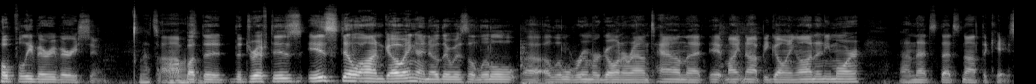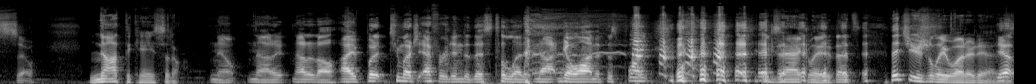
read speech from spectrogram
hopefully very very soon. That's Uh, awesome. but the the drift is is still ongoing. I know there was a little uh, a little rumor going around town that it might not be going on anymore, and that's that's not the case. So Not the case at all. no, not not at all. I've put too much effort into this to let it not go on at this point. Exactly. that's that's usually what it is. Yep,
